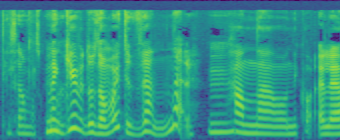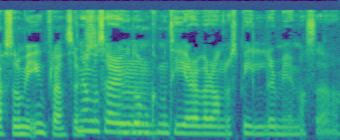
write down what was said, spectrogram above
tillsammans med Men gud, och de var ju typ vänner. Mm. Hanna och Nicole. Eller alltså de är influencers. Ja, men så här, Mm. De kommenterar varandras bilder med massa...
